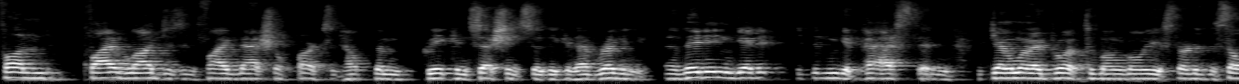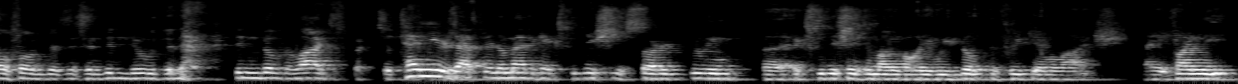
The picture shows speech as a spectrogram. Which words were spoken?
fund five lodges in five national parks and help them create concessions so they could have revenue. And they didn't get it, it didn't get passed. And the gentleman I brought to Mongolia started the cell phone business and didn't do the didn't build the lodges. But so 10 years after nomadic expeditions started doing uh, expeditions in Mongolia, we built the Three Camel Lodge. I finally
